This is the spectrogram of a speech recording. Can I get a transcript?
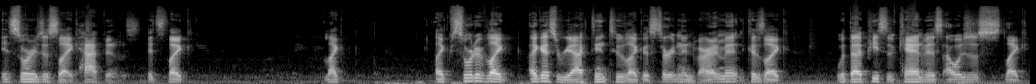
It sort of just like happens. It's like like like sort of like I guess reacting to like a certain environment because like with that piece of canvas I was just like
